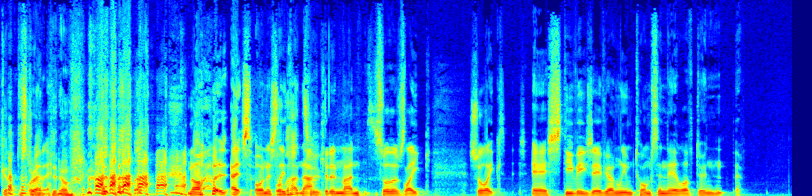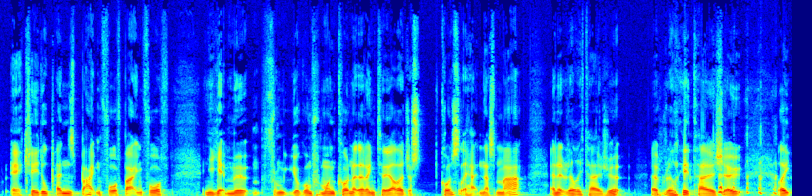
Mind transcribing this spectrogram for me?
get up to strength? You know. no, it's honestly Well, that too. knackering, man. So there's like, so like uh, Stevie Xavier and Liam Thompson, they love doing uh, cradle pins back and forth, back and forth, and you get from you're going from one corner of the ring to the other, just constantly hitting this mat, and it really tires you out. It really tires you out. Like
